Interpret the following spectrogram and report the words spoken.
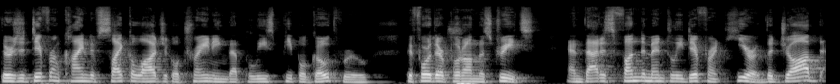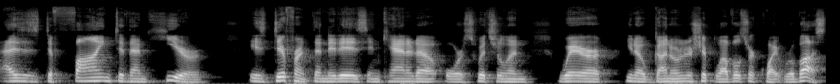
there's a different kind of psychological training that police people go through before they're put on the streets and that is fundamentally different here. The job as is defined to them here is different than it is in Canada or Switzerland, where, you know, gun ownership levels are quite robust.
